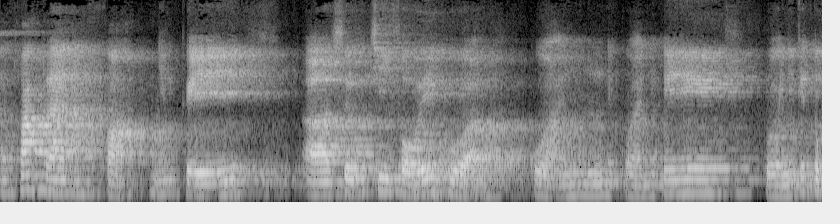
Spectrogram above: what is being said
ờ, thoát ra khỏi những cái uh, sự chi phối của của của những cái của những cái tục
